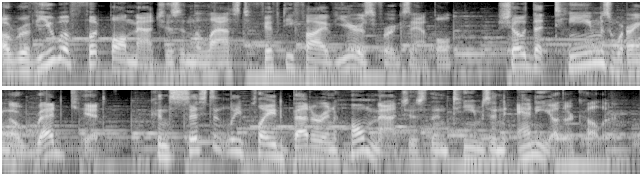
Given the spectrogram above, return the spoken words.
A review of football matches in the last 55 years, for example, showed that teams wearing a red kit consistently played better in home matches than teams in any other color.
